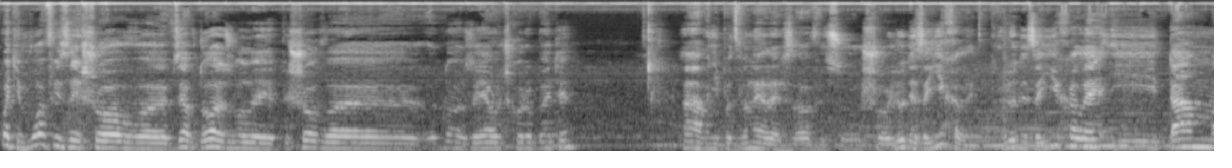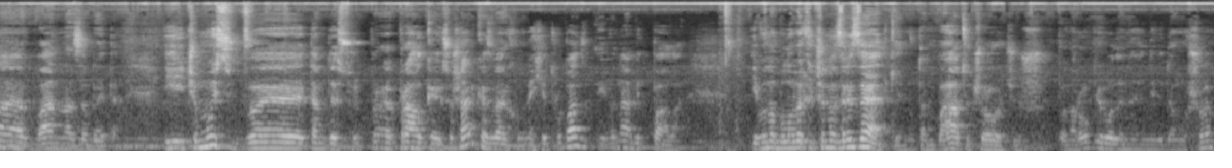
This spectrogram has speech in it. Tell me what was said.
Потім в офіс зайшов, е, взяв дозволи, пішов е, одну заявочку робити. А, мені подзвонили з офісу, що люди заїхали, люди заїхали і там е, ванна забита. І чомусь в там, де пралка і сушарка зверху, в них є труба, і вона відпала. І воно було виключено з розетки. Ну там багато чого чуж понароблювали, невідомо що.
